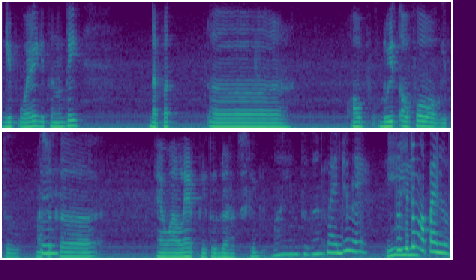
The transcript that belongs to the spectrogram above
giveaway gitu. Nanti dapat eh op- duit OVO gitu. Masuk Hmm. ke e-wallet gitu 200 ribu. Lumayan tuh kan. Main juga ya? Terus Iya. itu ngapain lu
